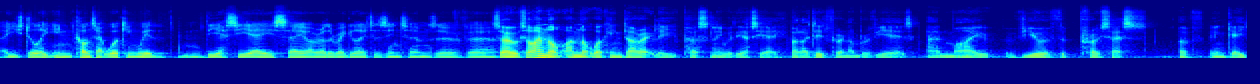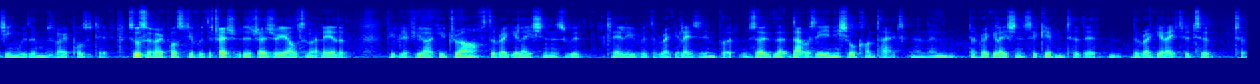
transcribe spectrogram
Are you still in contact working with the FCA, say, or other regulators in terms of? Uh... So, so I'm not I'm not working directly personally with the FCA, but I did for a number of years, and my view of the process of engaging with them was very positive. It's also very positive with the Treasury. The Treasury ultimately are the people, if you like, who draft the regulations with clearly with the regulator's input. So that, that was the initial contact, and then the regulations are given to the, the regulator to, to,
